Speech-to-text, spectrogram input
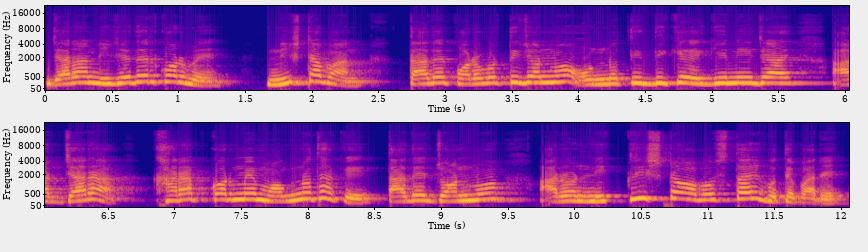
যারা নিজেদের কর্মে নিষ্ঠাবান, তাদের পরবর্তী জন্ম উন্নতির দিকে এগিয়ে নিয়ে যায়। আর যারা খারাপ কর্মে মগ্ন থাকে, তাদের জন্ম আরও নিকৃষ্ট অবস্থায় হতে পারে।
